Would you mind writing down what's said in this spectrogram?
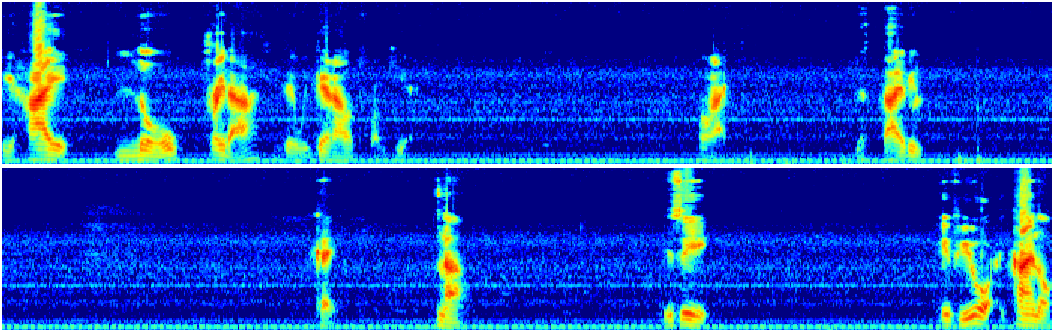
The high low trader they will get out from here. All right. Let's dive in. Okay. Now you see, if you're kind of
